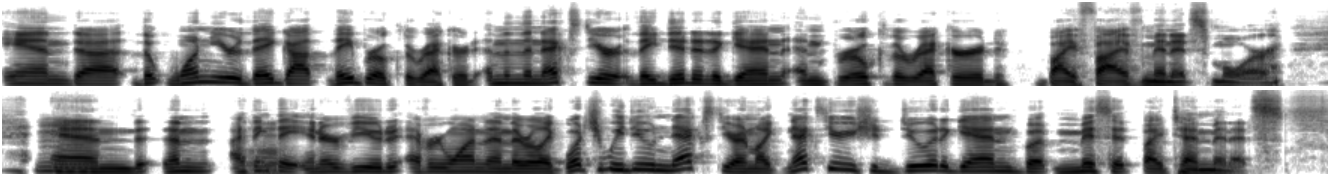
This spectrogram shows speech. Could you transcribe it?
And uh, the one year they got they broke the record, and then the next year they did it again and broke the record by five minutes more. Mm. And then I think Mhm. they interviewed everyone, and they were like, "What should we do next year?" I'm like, "Next year you should do it again, but miss it by ten minutes."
